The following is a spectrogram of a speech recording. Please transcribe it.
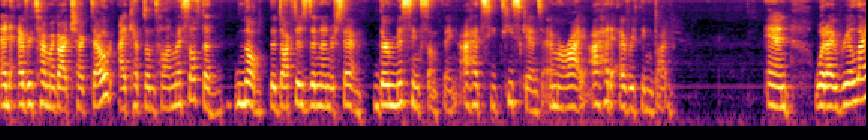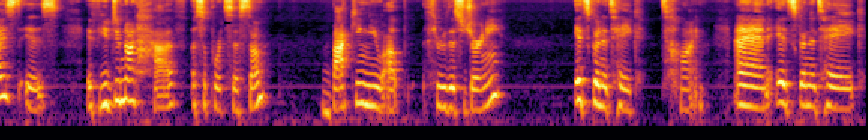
And every time I got checked out, I kept on telling myself that no, the doctors didn't understand. They're missing something. I had CT scans, MRI, I had everything done. And what I realized is if you do not have a support system backing you up through this journey, it's going to take time. And it's going to take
